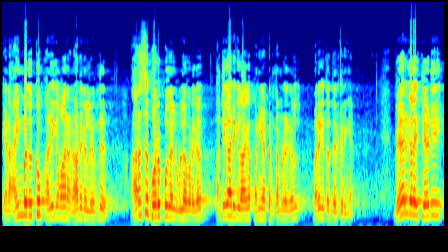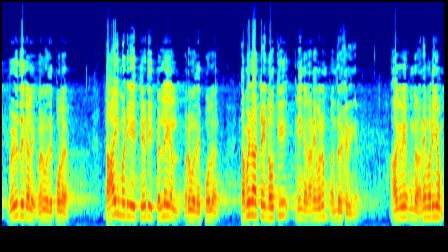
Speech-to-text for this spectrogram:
என ஐம்பதுக்கும் அதிகமான நாடுகளிலிருந்து அரசு பொறுப்புகள் உள்ளவர்கள் அதிகாரிகளாக பணியாற்றும் தமிழர்கள் வருகை தந்திருக்கிறீங்க. வேர்களை தேடி விழுதுகளை வருவதைப் போல தாய்மடியை தேடி பிள்ளைகள் வருவதைப் போல தமிழ்நாட்டை நோக்கி நீங்கள் அனைவரும் வந்திருக்கிறீங்க. ஆகவே உங்கள் அனைவரையும்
